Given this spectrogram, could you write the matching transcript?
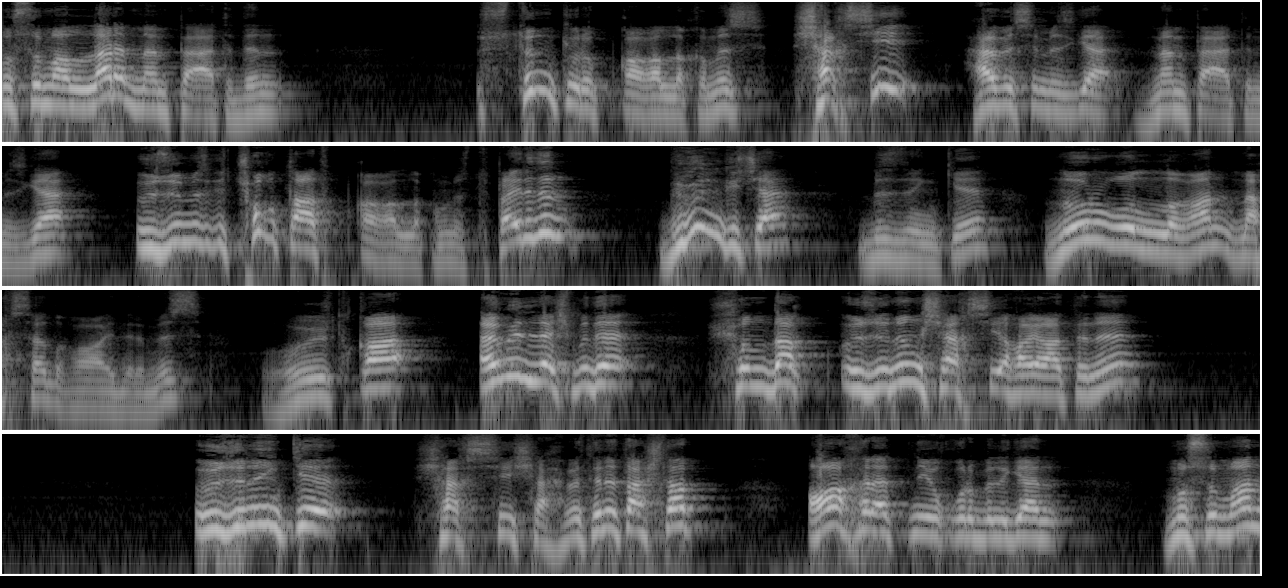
musulmonlar manfaatidan ustun ko'rib qolganligimiz shaxsiy havisimizga manfaatimizga o'zimizga cho'q tortib qolganligimiz tufaylidan bugungacha bizningki nurg'unlagan maqsad g'oyalarimiz vujudga amillashmadi. Shundoq o'zining shaxsiy hayotini o'zininki shaxsiy shahvatini tashlab oxiratni yuqori bilgan musulmon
